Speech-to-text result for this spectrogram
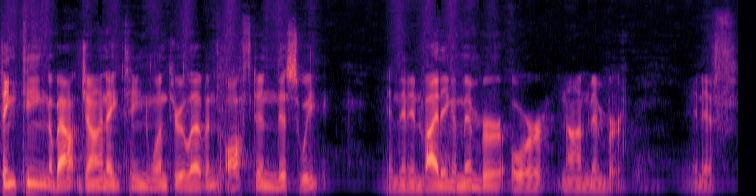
thinking about John 18 1 through 11 often this week, and then inviting a member or non member. And if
